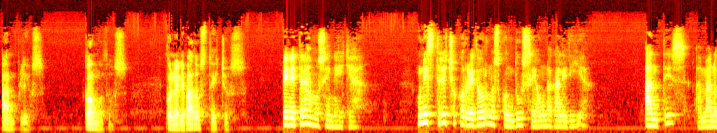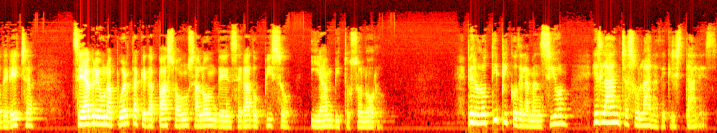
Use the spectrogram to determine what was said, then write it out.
amplios, cómodos, con elevados techos. Penetramos en ella. Un estrecho corredor nos conduce a una galería. Antes, a mano derecha, se abre una puerta que da paso a un salón de encerado piso y ámbito sonoro. Pero lo típico de la mansión es la ancha solana de cristales.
